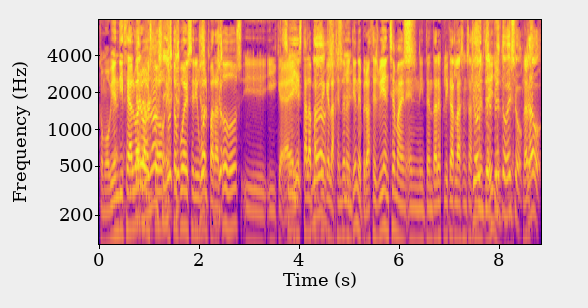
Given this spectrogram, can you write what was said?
como bien dice Álvaro, no, esto, yo- esto yo- puede ser yo- igual para yo- todos y, y que Sí, ahí está la no, parte que la gente sí. no entiende. Pero haces bien, Chema, en, en intentar explicar las Yo sensaciones de ellos. interpreto porque, eso, claro.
